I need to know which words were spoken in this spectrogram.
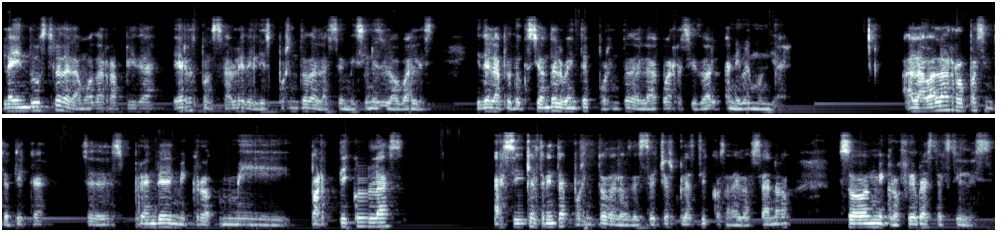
La industria de la moda rápida es responsable del 10% de las emisiones globales y de la producción del 20% del agua residual a nivel mundial. Al lavar la ropa sintética se desprenden micro, partículas, así que el 30% de los desechos plásticos en el océano son microfibras textiles.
